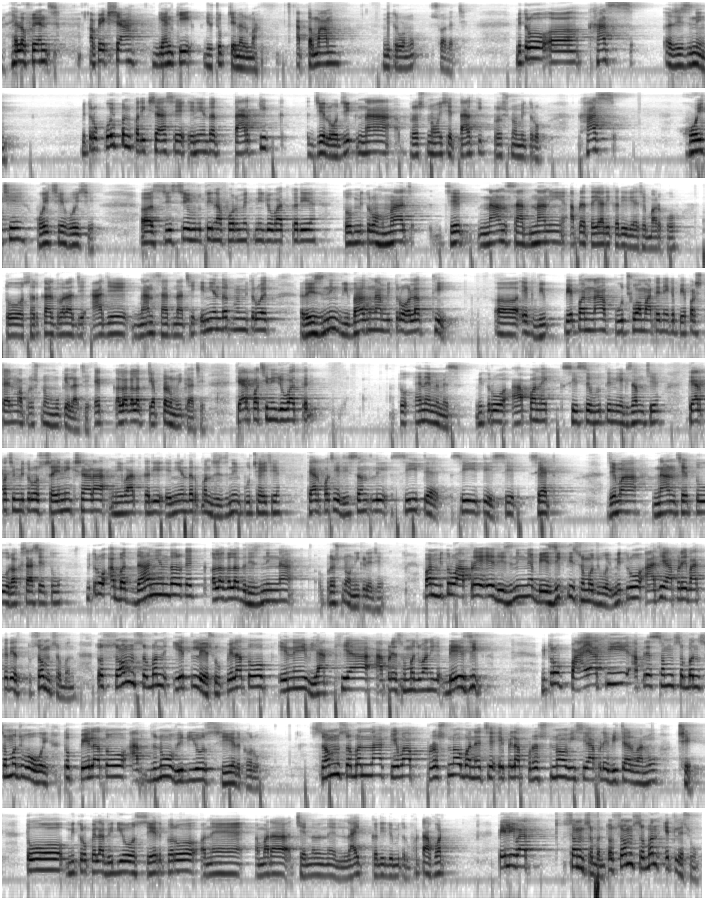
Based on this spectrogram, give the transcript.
Hello friends અપેક્ષા Gyanki YouTube ચેનલમાં આપ તમામ મિત્રોનું સ્વાગત છે. મિત્રો ખાસ રિઝનિંગ મિત્રો, કોઈ પણ પરીક્ષા હશે, એની અંદર તાર્કિક જે લોજિકના પ્રશ્નો હોય છે, તાર્કિક પ્રશ્નો મિત્રો, ખાસ હોય છે હોય છે હોય છે. શિષ્યવૃત્તિના ફોર્મેટની જો વાત કરીએ, તો મિત્રો, હમણાં જ જે જ્ઞાન સાધનાની આપણે તૈયારી કરી રહ્યા છે બાળકો તો સરકાર દ્વારા જે આ જે જ્ઞાન સાધના છે, એની અંદર પણ મિત્રો એક રિઝનિંગ વિભાગના મિત્રો અલગથી એક પેપરના પૂછવા માટેની કે પેપર સ્ટાઇલમાં પ્રશ્નો મૂકેલા છે. એક અલગ અલગ ચેપ્ટર મૂક્યા છે. ત્યાર પછીની જો વાત કરી, તો એનએમએમએસ. મિત્રો, આ પણ એક શિષ્યવૃત્તિની એક્ઝામ છે. ત્યાર પછી મિત્રો સૈનિક શાળાની વાત કરીએ, એની અંદર પણ રિઝનિંગ પૂછાય છે. ત્યાર પછી recently C TET CET SET જેમાં જ્ઞાન સેતુ, રક્ષા સેતુ મિત્રો, આ બધાની અંદર કંઈક અલગ અલગ રિઝનિંગના પ્રશ્નો નીકળે છે. પણ મિત્રો, આપણે એ રિઝનિંગને બેઝિકથી સમજવું હોય. મિત્રો, આજે આપણે વાત કરીએ તો સમ સંબંધ તો સમ સંબંધ એટલે શું? પહેલાં તો એને વ્યાખ્યા આપણે સમજવાની બેઝિક મિત્રો, પાયાથી આપણે સમ સંબંધ સમજવો હોય, તો પહેલાં તો આજનો વીડિયો શેર કરો. સમ સંબંધના કેવા પ્રશ્ન બને છે, એ પહેલાં પ્રશ્ન વિશે આપણે વિચારવાનું છે. તો મિત્રો, પહેલાં વીડિયો શેર કરો અને અમારા ચેનલને લાઈક કરી દો મિત્રો, ફટાફટ. પહેલી વાત, સમસંબંધ. તો સમસંબંધ એટલે શું?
